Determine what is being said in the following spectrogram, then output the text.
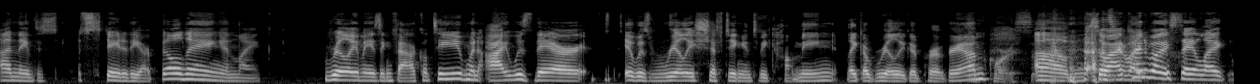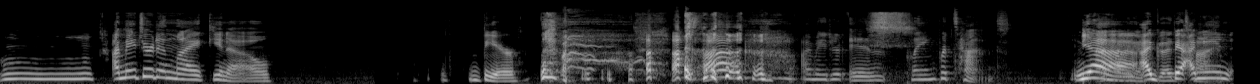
And they have this state of the art building and like really amazing faculty. When I was there, it was really shifting into becoming like a really good program. Of course. Um, so I kind like- of always say like, mm, I majored in like, you know, beer. I majored in playing pretend. Yeah, I, I mean,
